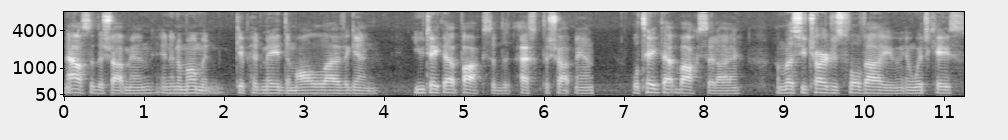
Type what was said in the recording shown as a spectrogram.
Now, said the shopman, and in a moment Gip had made them all alive again. You take that box, said the, asked the shopman. We'll take that box, said I, unless you charge its full value, in which case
